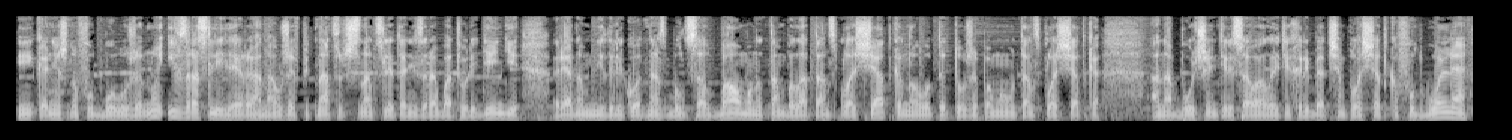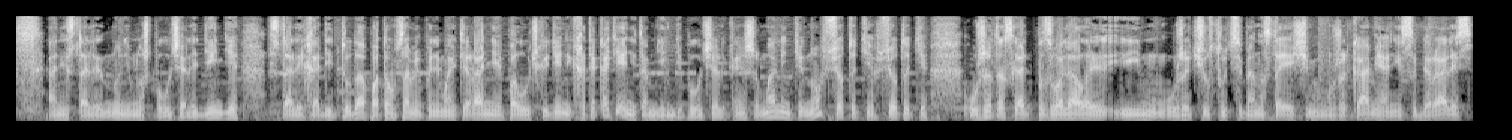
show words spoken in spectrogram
И, конечно, футбол уже... Ну, и взрослели рано. Уже в 15-16 лет они зарабатывали деньги. Рядом недалеко от нас был Саутбаумана, там была танцплощадка, но вот это уже, по-моему, танцплощадка, она больше интересовала этих ребят, чем площадка футбольная. Они стали, ну, немножко получали деньги, стали ходить туда. Потом, сами понимаете, ранняя получка денег, хотя какие они там деньги получали, конечно, маленькие, но все-таки, все-таки уже, так сказать, позволяло им уже чувствовать себя настоящими мужиками. Они собирались,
